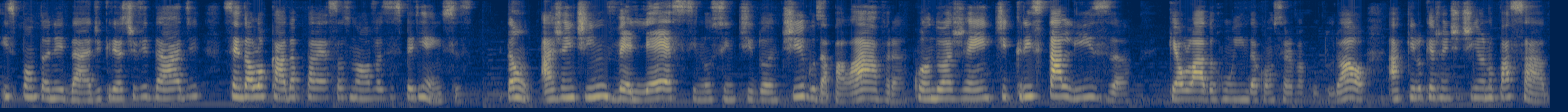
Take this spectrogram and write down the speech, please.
espontaneidade e criatividade sendo alocada para essas novas experiências. Então, a gente envelhece no sentido antigo da palavra quando a gente cristaliza que é o lado ruim da conserva cultural, aquilo que a gente tinha no passado.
